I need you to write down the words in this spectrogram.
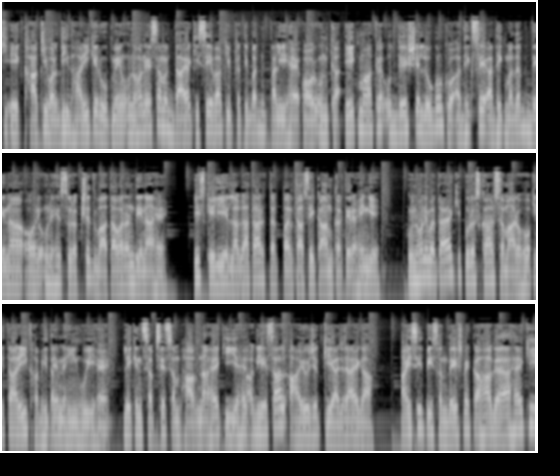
कि एक खाकी वर्दीधारी के रूप में उन्होंने समुदाय की सेवा की प्रतिबद्धता ली है और उनका एकमात्र उद्देश्य लोगों को अधिक से अधिक मदद देना और उन्हें सुरक्षित वातावरण देना है। इसके लिए लगातार तत्परता से काम करते रहेंगे। उन्होंने बताया कि पुरस्कार समारोह की तारीख अभी तय नहीं हुई है, लेकिन सबसे संभावना है कि यह अगले साल आयोजित किया जाएगा। आईसीपी संदेश में कहा गया है कि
